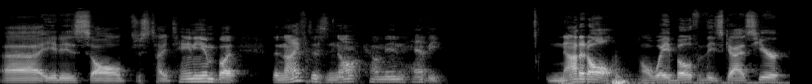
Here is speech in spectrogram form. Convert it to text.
Uh, it is all just titanium, but the knife does not come in heavy. Not at all. I'll weigh both of these guys here.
